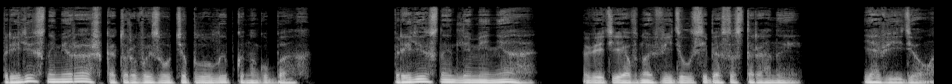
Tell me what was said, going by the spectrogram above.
Прелестный мираж, который вызвал теплую улыбку на губах. Прелестный для меня, ведь я вновь видел себя со стороны. Я видел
